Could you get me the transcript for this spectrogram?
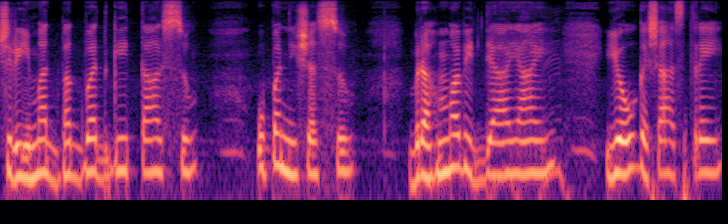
श्रीमद्भगवद्गीतासु उपनिषत्सु ब्रह्मविद्यायै योगशास्त्रे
